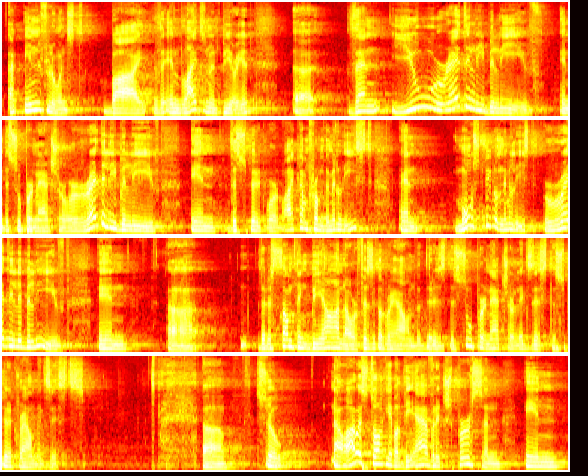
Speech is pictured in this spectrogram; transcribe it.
uh, influenced by the Enlightenment period, uh, then you readily believe in the supernatural, readily believe in the spirit world. I come from the Middle East, and most people in the Middle East readily believe in uh, there is something beyond our physical realm, that there is the supernatural exists, the spirit realm exists. Uh, so now I was talking about the average person in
